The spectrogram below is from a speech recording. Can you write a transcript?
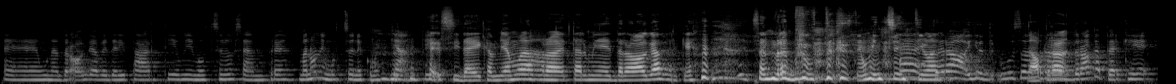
è una droga vedere i parti, io mi emoziono sempre, ma non emozione come pianti. Eh sì, dai, cambiamo la Ah. parola il termine droga perché sembra brutto che stiamo Eh, incentivando. però io uso No, la parola però- droga perché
